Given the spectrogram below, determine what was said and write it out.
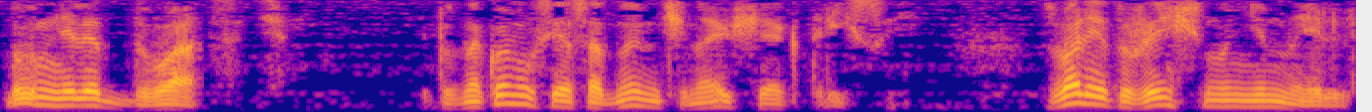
Было мне лет двадцать, и познакомился я с одной начинающей актрисой. Звали эту женщину Нинель.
